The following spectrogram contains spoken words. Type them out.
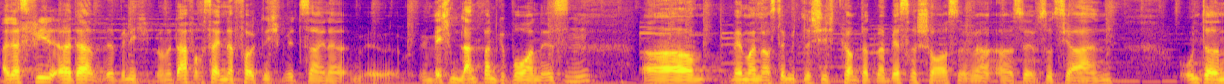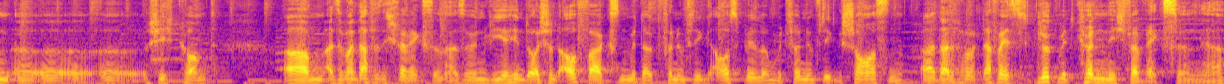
Also das viel, äh, da bin ich, man darf auch seinen Erfolg nicht mit seiner, äh, in welchem Land man geboren ist. Mhm ähm, wenn man aus der Mittelschicht kommt, hat man bessere Chancen, wenn man aus der sozialen unteren äh, äh, äh, Schicht kommt. Ähm, also man darf es nicht verwechseln. Also wenn wir hier in Deutschland aufwachsen mit einer vernünftigen Ausbildung, mit vernünftigen Chancen, äh, darf, darf man jetzt Glück mit Können nicht verwechseln. Ja?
